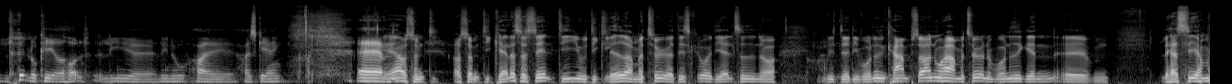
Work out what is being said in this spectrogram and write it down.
lokerede hold lige, øh, lige nu, har har skæring. Um, ja, og som, de, og som de kalder sig selv, de er jo de glade amatører. Det skriver de altid, når de har vundet en kamp. Så nu har amatørerne vundet igen. Øhm, lad os se, om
